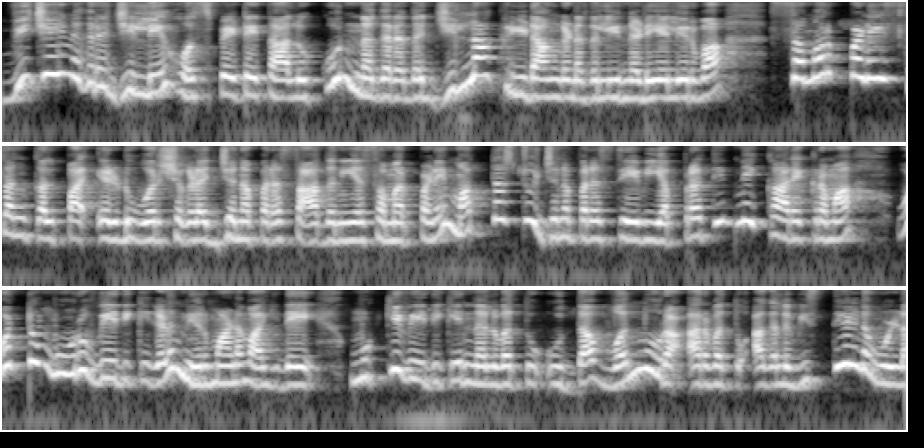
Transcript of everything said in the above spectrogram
ವಿಜಯನಗರ ಜಿಲ್ಲೆ ಹೊಸಪೇಟೆ ತಾಲೂಕು ನಗರದ ಜಿಲ್ಲಾ ಕ್ರೀಡಾಂಗಣದಲ್ಲಿ ನಡೆಯಲಿರುವ ಸಮರ್ಪಣೆ ಸಂಕಲ್ಪ ಎರಡು ವರ್ಷಗಳ ಜನಪರ ಸಾಧನೆಯ ಸಮರ್ಪಣೆ, ಮತ್ತಷ್ಟು ಜನಪರ ಸೇವೆಯ ಪ್ರತಿಜ್ಞೆ ಕಾರ್ಯಕ್ರಮ ಒಟ್ಟು ಮೂರು ವೇದಿಕೆಗಳ ನಿರ್ಮಾಣವಾಗಿದೆ. ಮುಖ್ಯ ವೇದಿಕೆ ನಲವತ್ತು ಉದ್ದ ಒಂದೂರ ಅರವತ್ತು ಅಗಲ ವಿಸ್ತೀರ್ಣವುಳ್ಳ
